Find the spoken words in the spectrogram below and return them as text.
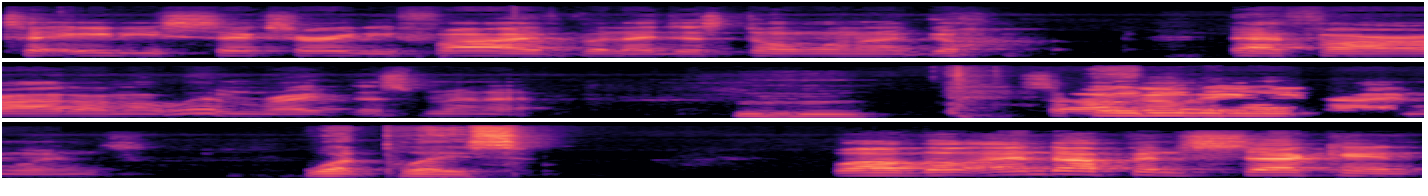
to 86 or 85, but I just don't want to go that far out on a limb right this minute. Mhm. So I'll go 89. 89 wins. What place? Well, they'll end up in second,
